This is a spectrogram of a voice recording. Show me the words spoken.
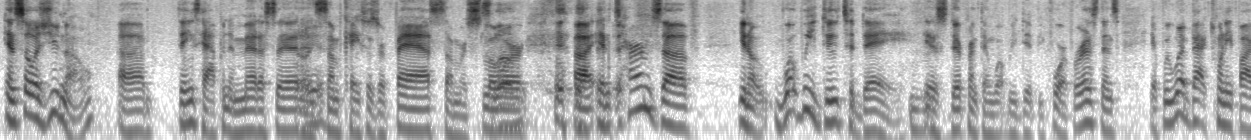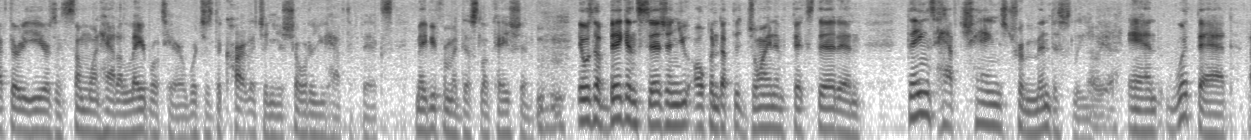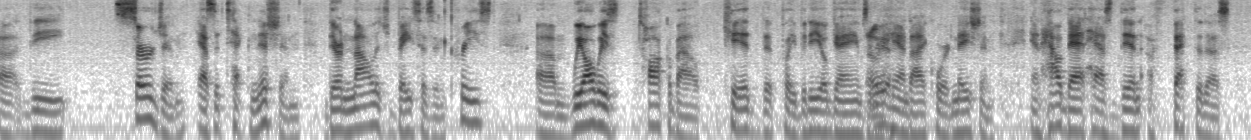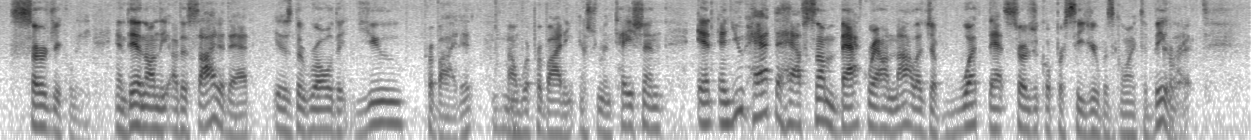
And so, as you know, uh, things happen in medicine, Oh, and yeah. some cases are fast, some are slower. uh, in terms of, you know, what we do today Mm-hmm. is different than what we did before. For instance, if we went back 25, 30 years and someone had a labral tear, which is the cartilage in your shoulder you have to fix, maybe from a dislocation, Mm-hmm. it was a big incision. You opened up the joint and fixed it, and things have changed tremendously. Oh, yeah. And with that, uh, the surgeon, as a technician, their knowledge base has increased. Um, we always talk about kids that play video games and Oh, yeah. hand-eye coordination, and how that has then affected us surgically. And then on the other side of that is the role that you provided. Mm-hmm. Um, we're providing instrumentation, and, and you had to have some background knowledge of what that surgical procedure was going to be like.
